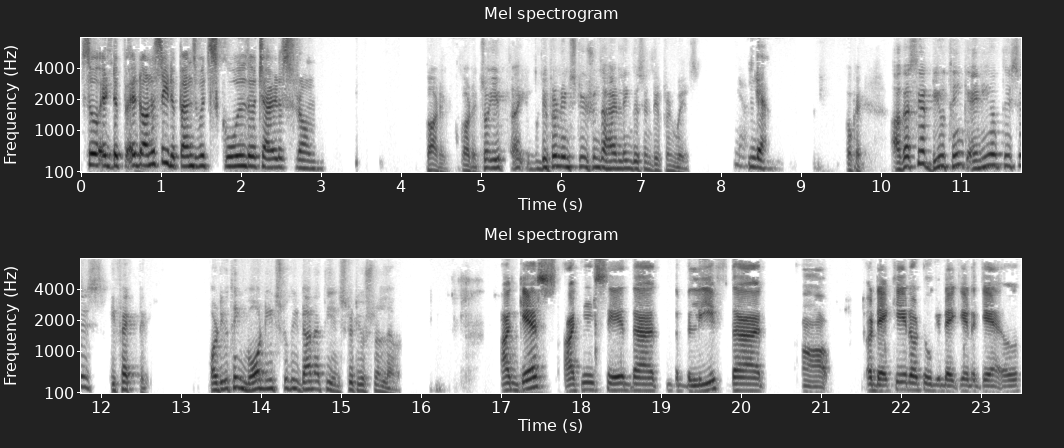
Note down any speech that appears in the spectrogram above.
So it de- it honestly depends which school the child is from. Got it got it. So if uh, different institutions are handling this in different ways. Yeah. Yeah. Okay. Agastya do you think any of this is effective? Or do you think more needs to be done at the institutional level? I guess i can say that the belief that uh, a decade or two decade ago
